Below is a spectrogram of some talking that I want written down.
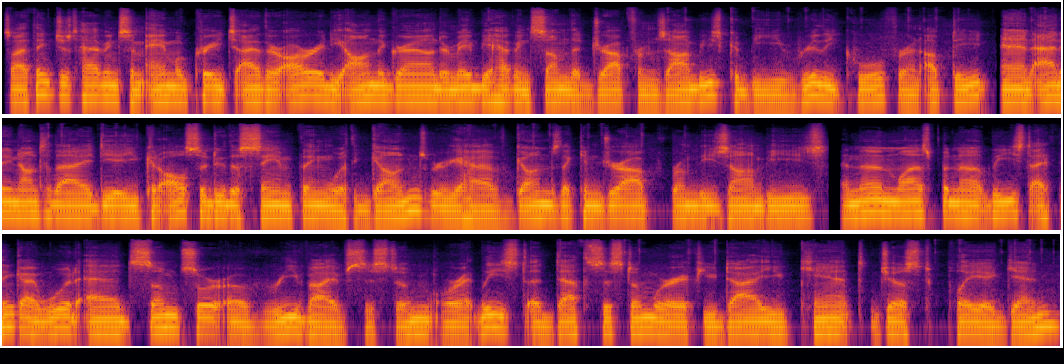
So I think just having some ammo crates either already on the ground or maybe having some that drop from zombies could be really cool for an update. And adding on to that idea, you could also do the same thing with guns where you have guns that can drop from these zombies. And then last but not least, I think I would add some sort of revive system or at least a death system where if you die, you can't just play again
